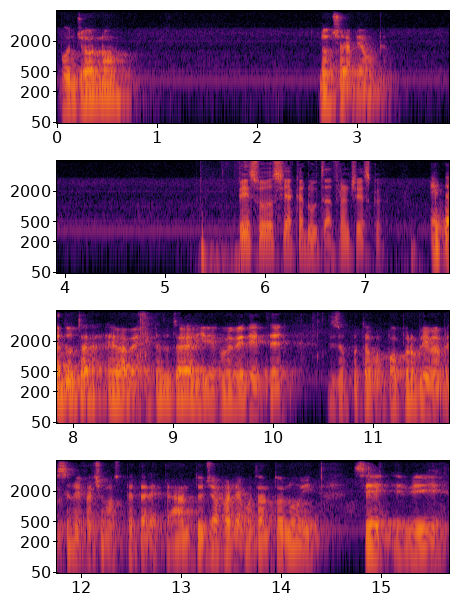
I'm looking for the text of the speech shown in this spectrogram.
Buongiorno. Non ce l'abbiamo più. Penso sia caduta, Francesco. È caduta, eh, vabbè, è caduta la linea, come vedete adesso purtroppo un po' un problema perché se noi facciamo aspettare tanto, già parliamo tanto noi, se vi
